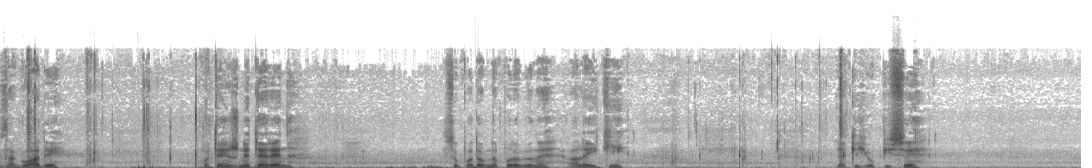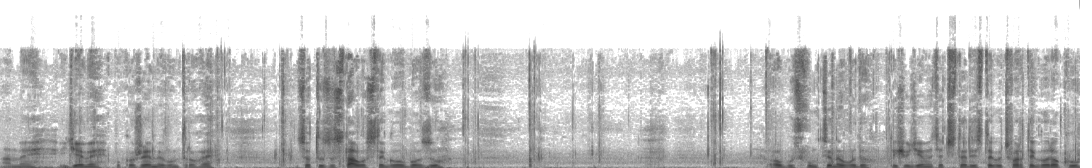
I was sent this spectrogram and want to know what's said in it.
zagłady. Potężny teren. Są podobno porobione alejki. Jakieś opisy. A my idziemy, pokażemy wam trochę co tu zostało z tego obozu. Obóz funkcjonował do 1944 roku.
